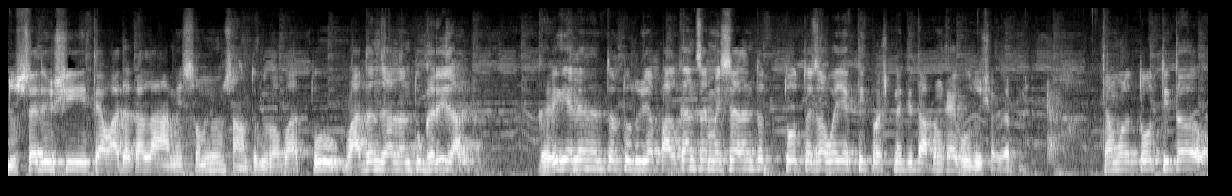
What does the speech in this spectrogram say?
दुसऱ्या दिवशी त्या वादकाला आम्ही समजून सांगतो की बाबा तू वादन झालं आणि तू घरी जा. घरी गेल्यानंतर तू तुझ्या पालकांचा मेसेज आल्यानंतर तो त्याचा वैयक्तिक प्रश्न तिथं आपण काय बोलू शकत नाही. त्यामुळं तो तिथं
